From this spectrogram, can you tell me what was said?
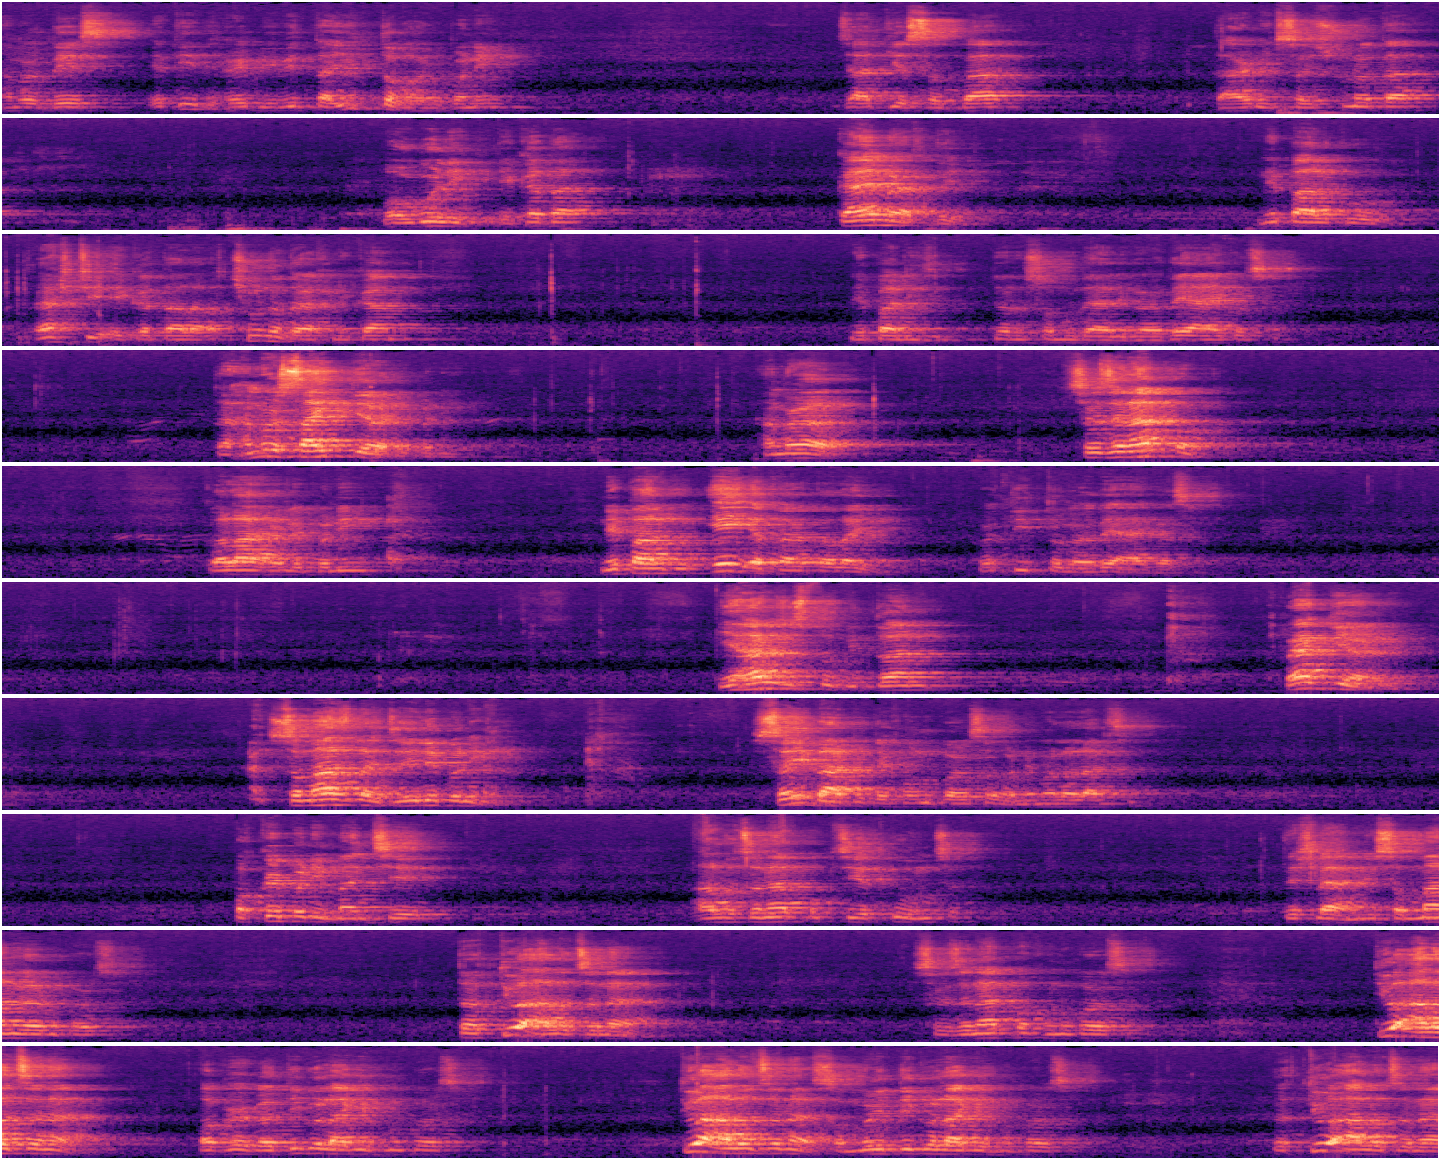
हाम्रो देश यति धेरै विविधतायुक्त भए पनि जातीय सद्भाव धार्मिक सहिष्णुता भौगोलिक एकता कायम राख्दै नेपालको राष्ट्रिय एकतालाई अक्षुण्ण राख्ने काम नेपाली जनसमुदायले गर्दै आएको छ। र हाम्रो साहित्यहरू पनि हाम्रा सृजनात्मक कलाहरूले पनि नेपालको यही यथार्थलाई प्रतित्व गर्दै आएका छन्। यहाँहरू जस्तो विद्वान प्राज्ञहरूले समाजलाई जहिले पनि सही बाटो देखाउनु पर्छ भन्ने मलाई लाग्छ। पक्कै पनि मान्छे आलोचनात्मक चेतको हुन्छ। त्यसलाई हामीले सम्मान गर्नुपर्छ। तर त्यो आलोचना सृजनात्मक हुनुपर्छ। त्यो आलोचना अग्रगतिको लागि हुनुपर्छ। त्यो आलोचना समृद्धिको लागि हुनुपर्छ। र त्यो आलोचना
